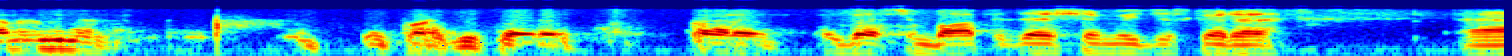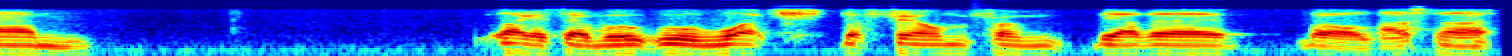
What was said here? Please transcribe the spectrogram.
I mean, it's, it's like you said, it's kind of possession by possession. We just got to, um, like I said, we'll, we'll watch the film from the other, well, last night,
